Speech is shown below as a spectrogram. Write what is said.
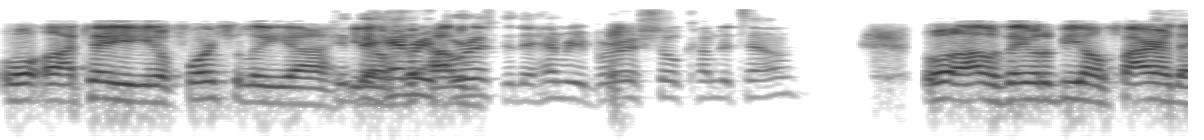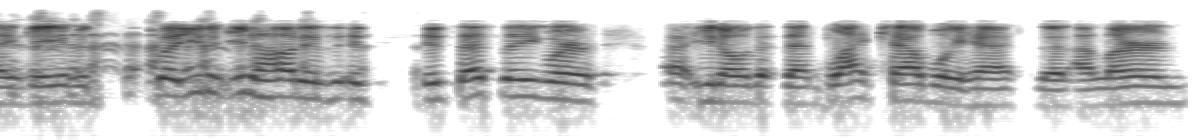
Well, I tell you, you know, fortunately, uh, did the know, Henry Burris, did the Henry Burris show come to town? Well, I was able to be on fire that game, and, but you know, you know how it is. It's, it's that thing where uh, you know that, that black cowboy hat that I learned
